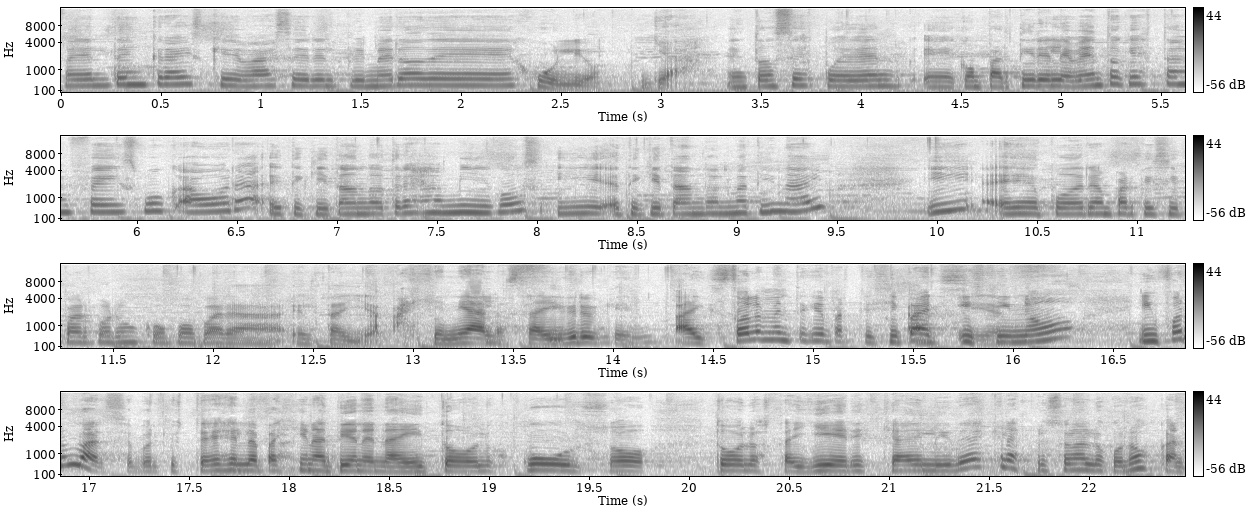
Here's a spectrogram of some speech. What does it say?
Feldenkrais que va a ser el primero de julio. Ya. Entonces pueden eh, compartir el evento que está en Facebook ahora, etiquetando a tres amigos y etiquetando al matinal y eh, podrán participar por un cupo para el taller. Ah, genial, o sea, yo creo que hay solamente que participar y si no, informarse, porque ustedes en la página tienen ahí todos los cursos, todos los talleres que hay. La idea es que las personas lo conozcan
